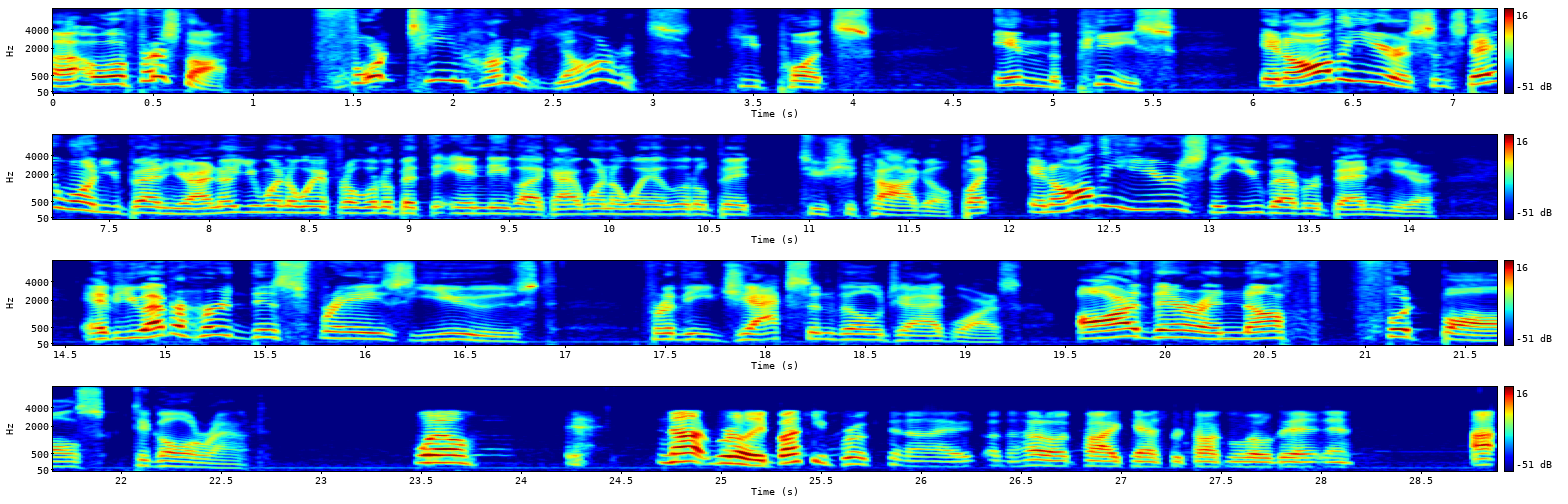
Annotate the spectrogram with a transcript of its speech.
uh, well, first off, fourteen hundred yards he puts in the piece. In all the years since day one you've been here, I know you went away for a little bit to Indy, like I went away a little bit to Chicago. But in all the years that you've ever been here, have you ever heard this phrase used for the Jacksonville Jaguars? Are there enough footballs to go around? Well, not really. Bucky Brooks and I on the Huddle Up podcast were talking a little bit, and I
